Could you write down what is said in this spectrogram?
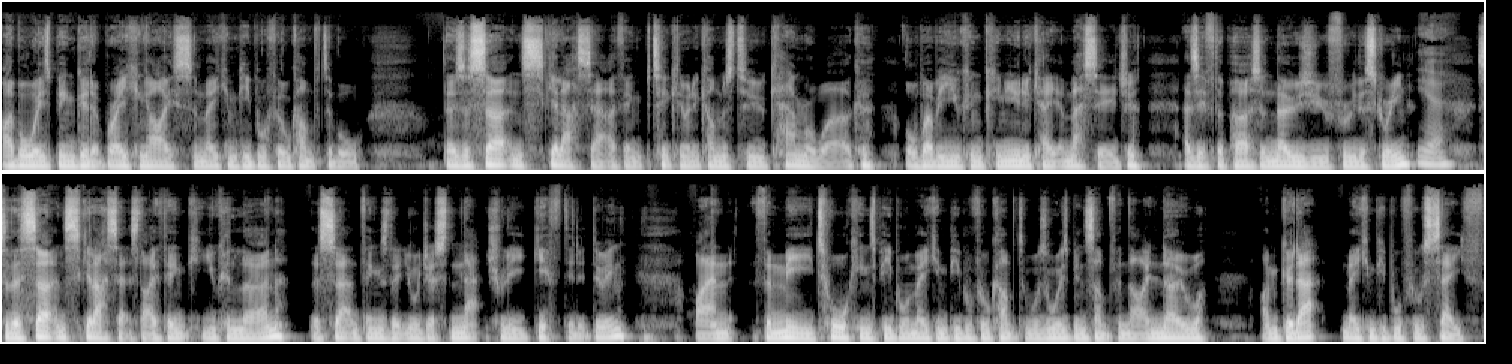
i've always been good at breaking ice and making people feel comfortable there's a certain skill asset i think particularly when it comes to camera work or whether you can communicate a message as if the person knows you through the screen Yeah. so there's certain skill assets that I think you can learn. There's certain things that you're just naturally gifted at doing. And for me, talking to people and making people feel comfortable has always been something that I know I'm good at, making people feel safe.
